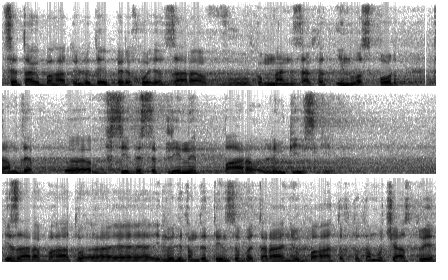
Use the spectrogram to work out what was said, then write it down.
Це так багато людей переходять зараз в комунальний заклад інваспорт, там, де е, всі дисципліни параолімпійські. І зараз багато е, е, інвалідам дитинства, ветеранів, багато хто там участвує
